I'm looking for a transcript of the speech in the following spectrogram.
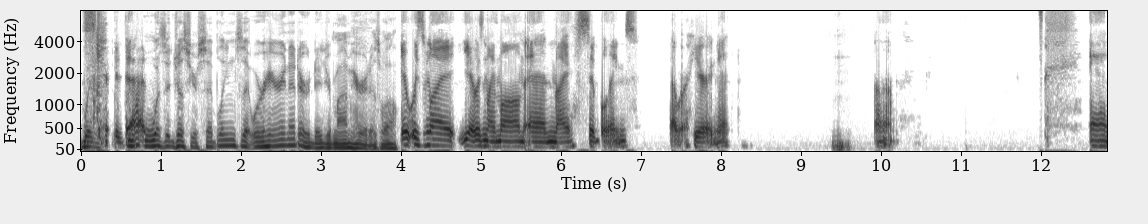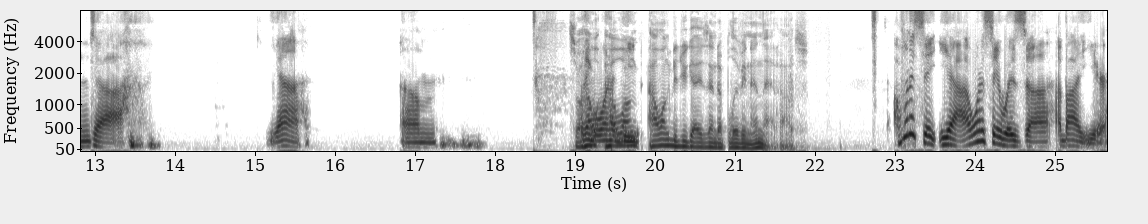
Was, scared to death. was it just your siblings that were hearing it, or did your mom hear it as well? It was my yeah, it was my mom and my siblings that were hearing it. Um, and uh, yeah, um, So how, how of the- long how long did you guys end up living in that house? I want to say yeah, I want to say it was uh, about a year.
